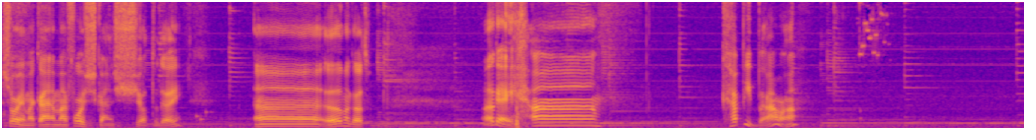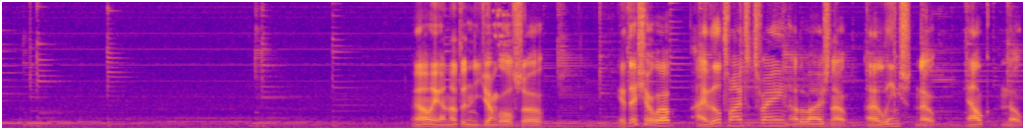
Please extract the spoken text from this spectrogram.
Sorry, my my voice is kind of shot today. Uh, oh my god. Okay. Uh, capybara. Well, yeah, not in the jungle, so if they show up, I will try to train, otherwise no. Uh, lynx, no. Elk, no.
